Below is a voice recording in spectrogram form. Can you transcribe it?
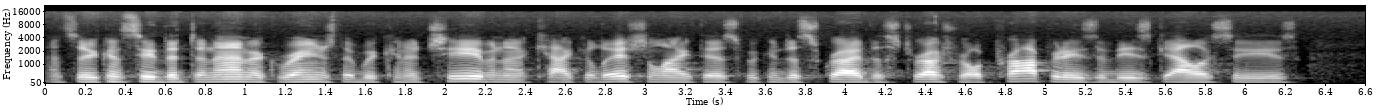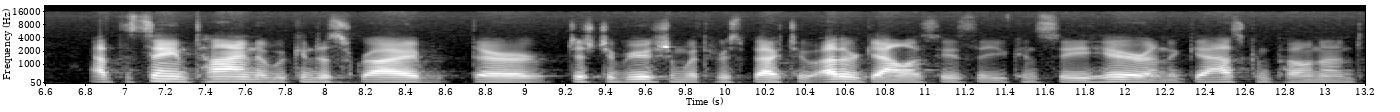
And so you can see the dynamic range that we can achieve in a calculation like this. We can describe the structural properties of these galaxies at the same time that we can describe their distribution with respect to other galaxies that you can see here in the gas component,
